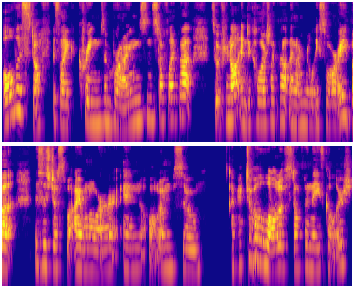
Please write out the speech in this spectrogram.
all this stuff is like creams and browns and stuff like that. So if you're not into colours like that, then I'm really sorry. But this is just what I want to wear in autumn. So I picked up a lot of stuff in these colours.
